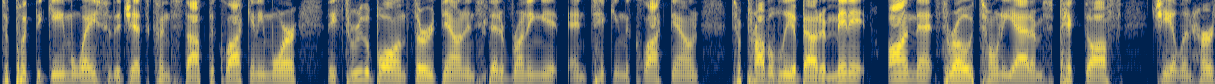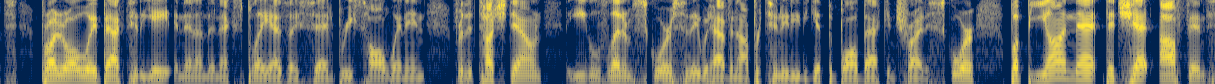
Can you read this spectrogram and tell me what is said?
to put the game away so the Jets couldn't stop the clock anymore. They threw the ball on third down instead of running it and ticking the clock down to probably about a minute. On that throw, Tony Adams picked off Jalen Hurts brought it all the way back to the eight. And then on the next play, as I said, Breece Hall went in for the touchdown. The Eagles let him score so they would have an opportunity to get the ball back and try to score. But beyond that, the Jet offense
